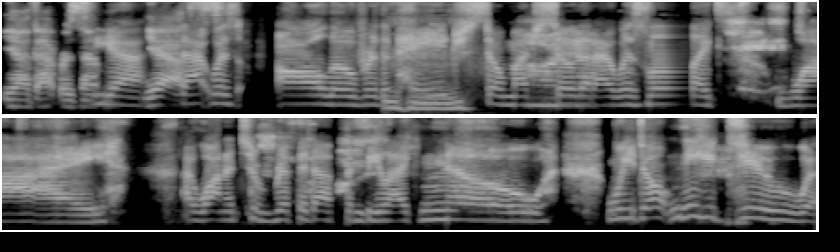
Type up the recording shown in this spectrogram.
yeah, that resentment. Yeah. Yes. That was all over the mm-hmm. page so much oh, so yeah. that I was like, why? I wanted to rip it up and be like, no, we don't need to.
